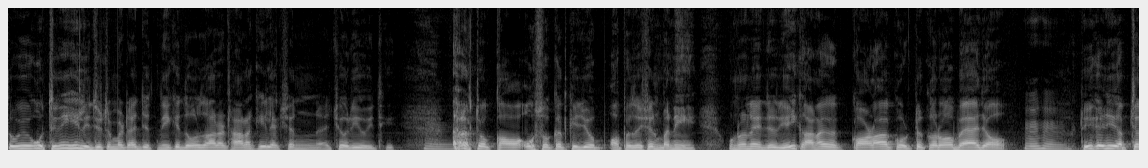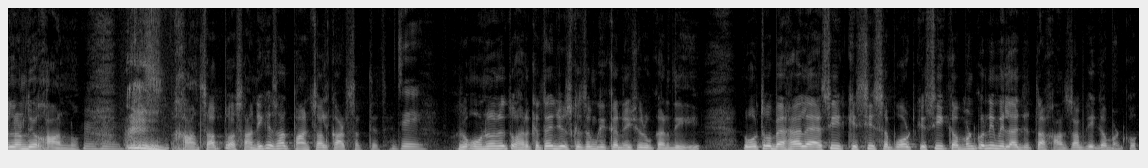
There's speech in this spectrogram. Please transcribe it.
तो वो उतनी ही लिजिटमेट है जितनी कि 2018 की इलेक्शन चोरी हुई थी। हम्म। तो उस वक्त की जो अपोजिशन बनी उन्होंने जो यही कहा ना कौड़ा कुट करो बह जाओ। हम्म, हम्म। ठीक है जी अब चलन दो खान नो। खान साहब तो आसानी के साथ पाँच साल काट सकते थे। जी। तो उन्होंने तो हरकतें जिस किस्म की करनी शुरू कर दी तो वो तो बहाल ऐसी किसी सपोर्ट किसी गवर्नमेंट को नहीं मिला जितना खान साहब की गवर्नमेंट को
